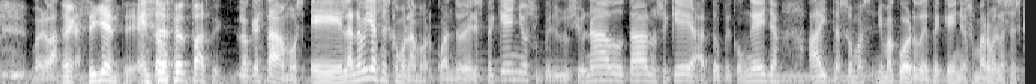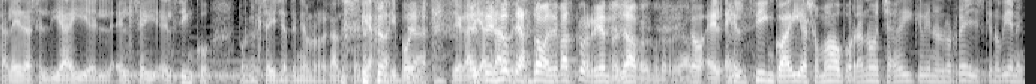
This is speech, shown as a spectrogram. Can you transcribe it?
bueno, va. Venga, siguiente. Entonces, pasen. lo que estábamos. eh, la Navidad es como el amor. Cuando eres pequeño, súper ilusionado, tal, no sé qué, a tope con ella. Ay, te asomas. Yo me acuerdo de pequeño asomarme a las escaleras el día ahí, el, el el 6, el 5, porque el 6 ya tenía los regalos, sería gilipollas, llegaría el seis tarde. no te asomas, te vas corriendo ya por el puto regalo. No, el, el 5 ahí asomado por la noche, ay, que vienen los reyes, que no vienen.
